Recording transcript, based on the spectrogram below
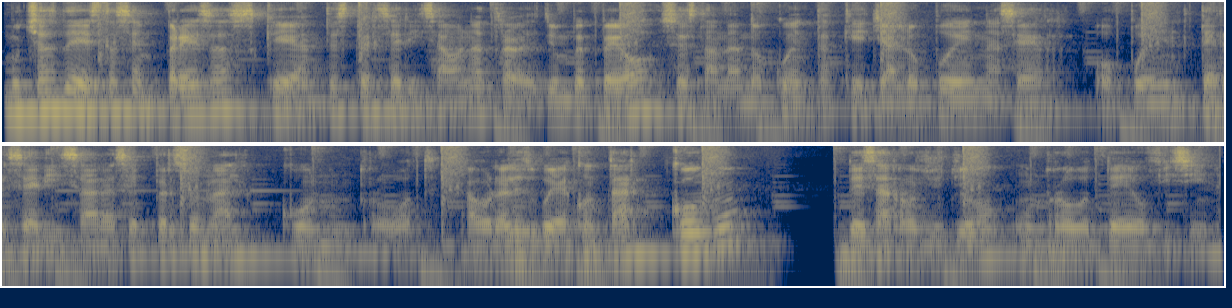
Muchas de estas empresas que antes tercerizaban a través de un BPO se están dando cuenta que ya lo pueden hacer o pueden tercerizar a ese personal con un robot. Ahora les voy a contar cómo desarrollo yo un robot de oficina.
